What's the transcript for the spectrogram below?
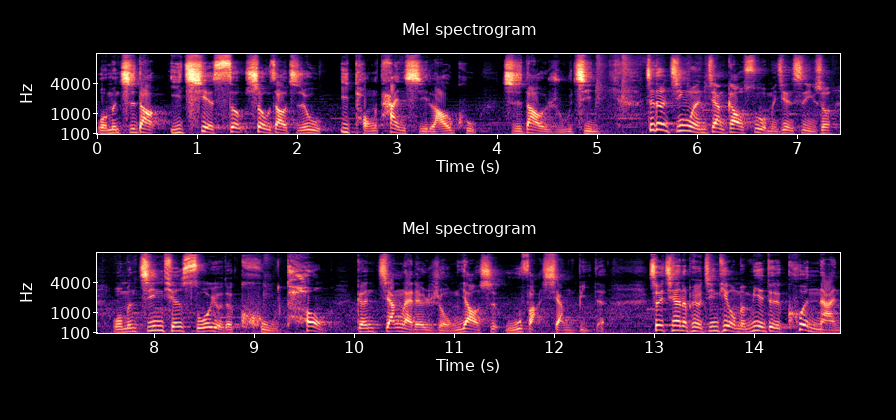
我们知道一切受受造之物一同叹息劳苦，直到如今。这段经文这样告诉我们一件事情：说我们今天所有的苦痛跟将来的荣耀是无法相比的。所以，亲爱的朋友，今天我们面对的困难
